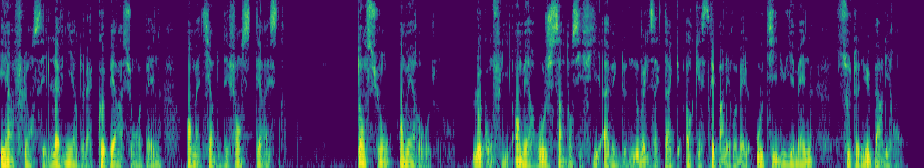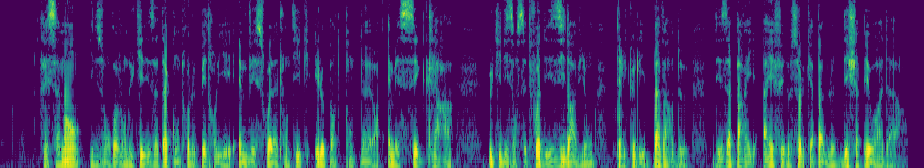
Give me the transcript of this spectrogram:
et influencer l'avenir de la coopération européenne en matière de défense terrestre. Tension en mer Rouge. Le conflit en mer Rouge s'intensifie avec de nouvelles attaques orchestrées par les rebelles Houthis du Yémen, soutenus par l'Iran. Récemment, ils ont revendiqué des attaques contre le pétrolier MV Swan Atlantique et le porte-conteneur MSC Clara, utilisant cette fois des hydravions tels que les Bavard 2, des appareils à effet de sol capables d'échapper au radar.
